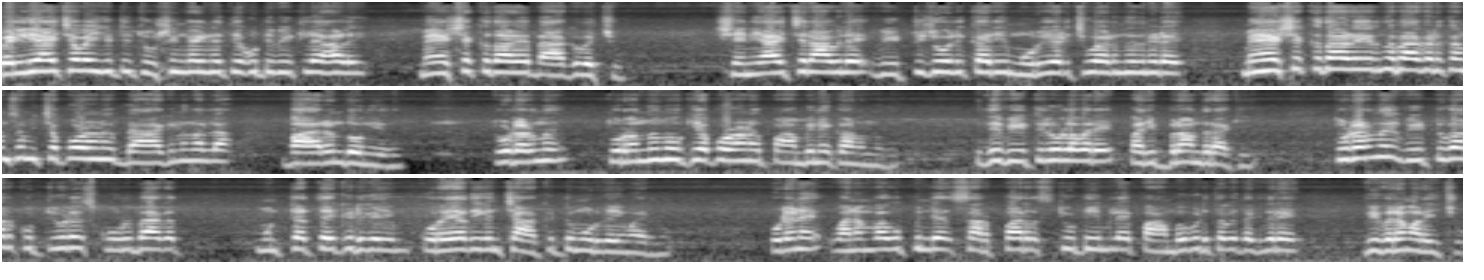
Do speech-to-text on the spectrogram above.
വെള്ളിയാഴ്ച വൈകിട്ട് ട്യൂഷൻ കഴിഞ്ഞെത്തിയ കുട്ടി വീട്ടിലെ ഹാളിൽ മേശക്ക് താഴെ ബാഗ് വെച്ചു. ശനിയാഴ്ച രാവിലെ വീട്ടുജോലിക്കാരി മുറിയടിച്ചു വരുന്നതിനിടെ മേശക്ക് താഴെ ഇരുന്ന ബാഗ് എടുക്കാൻ ശ്രമിച്ചപ്പോഴാണ് ബാഗിന് നല്ല ഭാരം തോന്നിയത്. തുടർന്ന് തുറന്നു നോക്കിയപ്പോഴാണ് പാമ്പിനെ കാണുന്നത്. ഇത് വീട്ടിലുള്ളവരെ പരിഭ്രാന്തരാക്കി. തുടർന്ന് വീട്ടുകാർ കുട്ടിയുടെ സ്കൂൾ ബാഗ് മുറ്റത്തേക്കിടുകയും കുറേയധികം ചാക്കിട്ട് മൂടുകയുമായിരുന്നു. ഉടനെ വനം വകുപ്പിന്റെ സർപ്പാർ റെസ്ക്യൂ ടീമിലെ പാമ്പ് പിടുത്ത വിദഗ്ധരെ വിവരമറിയിച്ചു.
